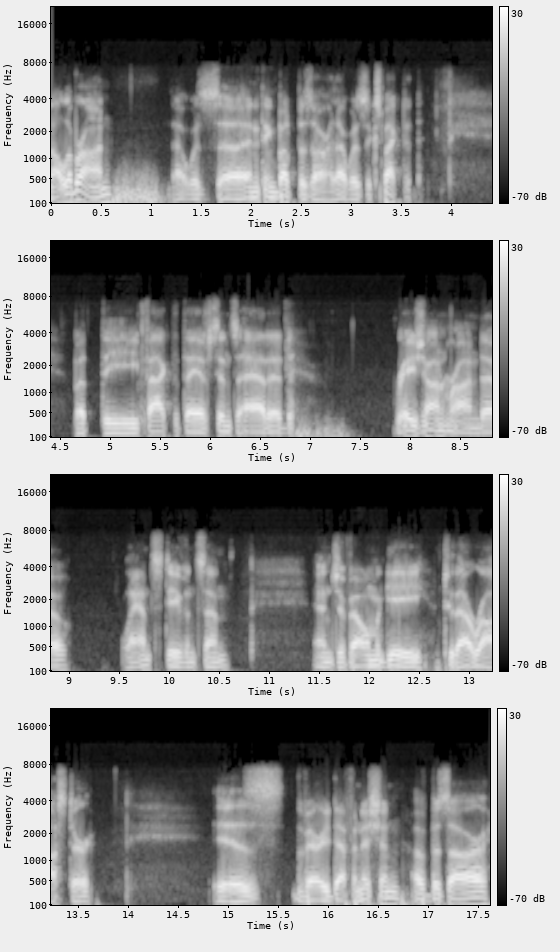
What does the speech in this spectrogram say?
not LeBron. That was uh, anything but bizarre. That was expected. But the fact that they have since added Rajon Rondo, Lance Stephenson, and JaVale McGee to that roster is the very definition of bizarre.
